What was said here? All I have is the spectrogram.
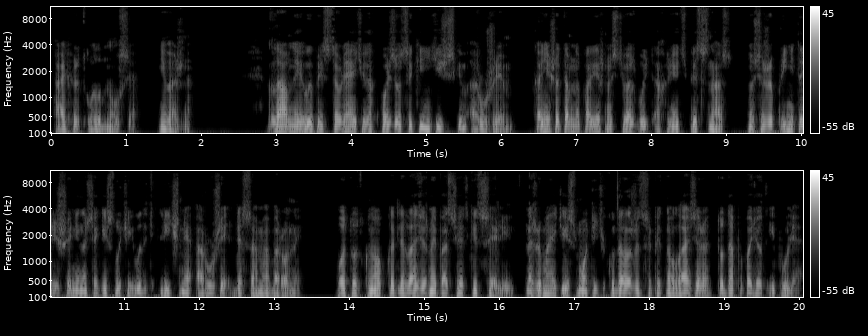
Альфред улыбнулся. Неважно. Главное, вы представляете, как пользоваться кинетическим оружием. Конечно, там на поверхности вас будет охранять спецназ, но все же принято решение на всякий случай выдать личное оружие для самообороны. Вот тут кнопка для лазерной подсветки целей. Нажимаете и смотрите, куда ложится пятно лазера, туда попадет и пуля.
